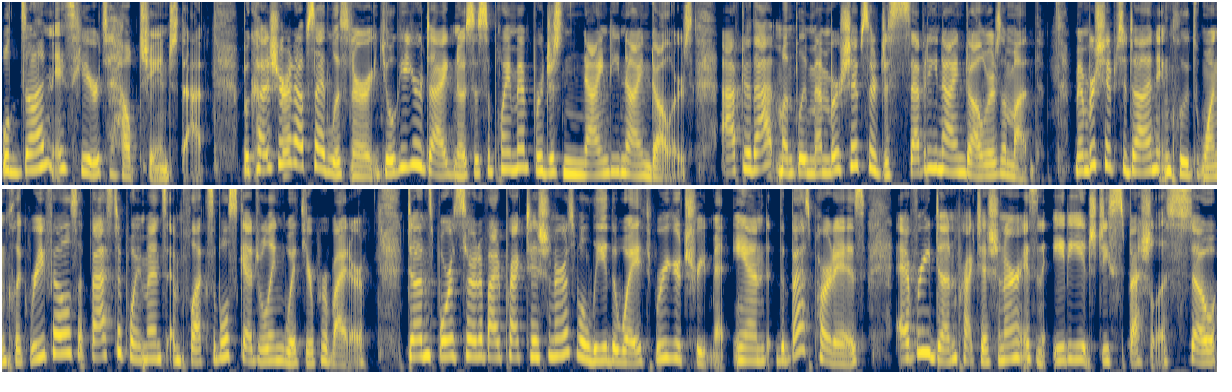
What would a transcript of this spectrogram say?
Well, Done is here to help change that. Because you're an Upside listener, you'll get your diagnosis appointment for just $99. After that, monthly memberships are just $79 a month. Membership to Done includes one click refills, fast appointments, and flexible scheduling with your provider. Done's board certified practitioners will lead the way through your treatment. And the best part is, every Done practitioner is an ADHD specialist. So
